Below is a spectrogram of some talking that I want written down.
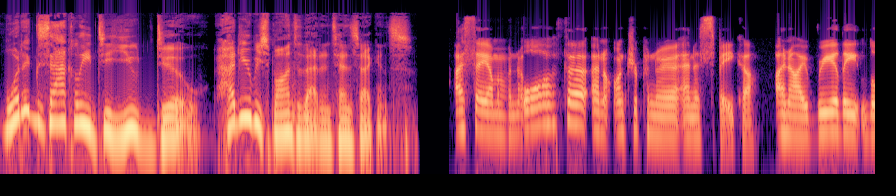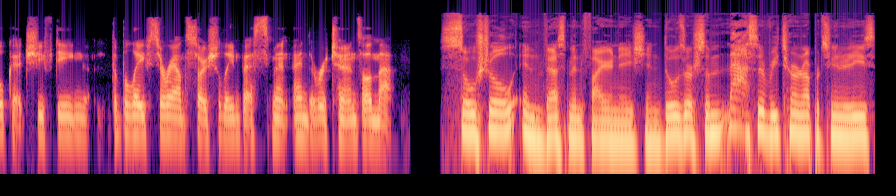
what exactly do you do? How do you respond to that in 10 seconds? I say I'm an author, an entrepreneur, and a speaker. And I really look at shifting the beliefs around social investment and the returns on that social investment fire nation. Those are some massive return opportunities.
